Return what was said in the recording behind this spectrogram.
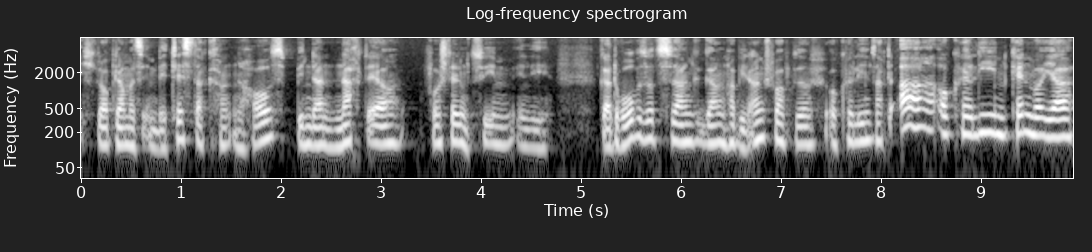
Ich glaube damals im Bethesda Krankenhaus. Bin dann nach der Vorstellung zu ihm in die Garderobe sozusagen gegangen, habe ihn angesprochen, gesagt, Okerlin, sagte, ah, Okerlin, kennen wir ja.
